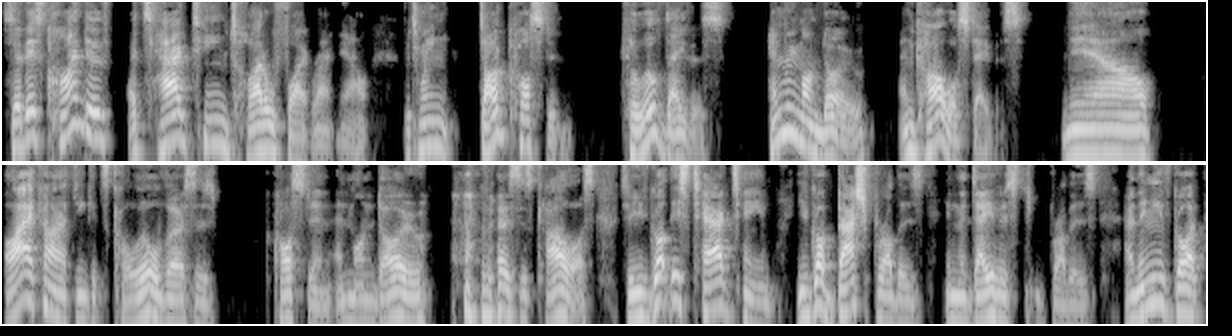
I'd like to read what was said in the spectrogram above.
So there's kind of a tag team title fight right now between Doug Costin, Khalil Davis, Henry Mondeaux, and Carlos Davis. Now, I kind of think it's Khalil versus Costin and Mondeaux versus Carlos. So you've got this tag team. You've got Bash brothers in the Davis brothers, and then you've got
